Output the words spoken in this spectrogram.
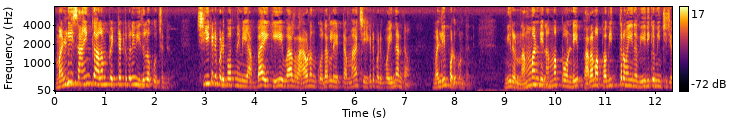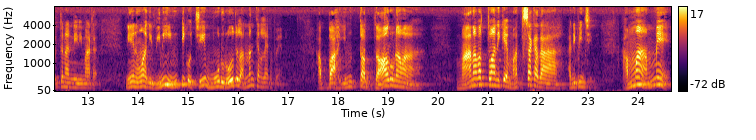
మళ్ళీ సాయంకాలం పెట్టెట్టుకుని వీధిలో కూర్చుంటుంది. చీకటి పడిపోతుంది. మీ అబ్బాయికి ఇవాళ రావడం కుదరలేటమ్మా చీకటి పడిపోయింది అంటాం మళ్ళీ పడుకుంటుంది. మీరు నమ్మండి నమ్మపోండి పరమ పవిత్రమైన వేదిక మించి చెప్తున్నాను నేను ఈ మాట. నేను అది విని ఇంటికి వచ్చి మూడు రోజులు అన్నం తినలేకపోయాను. అబ్బా ఇంత దారుణమా? మానవత్వానికే మత్స కదా అనిపించింది. అమ్మ అమ్మే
